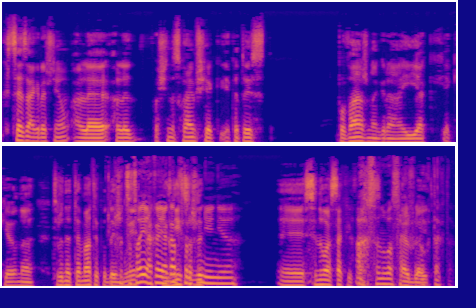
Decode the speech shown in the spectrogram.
chcę zagrać nią, ale, ale właśnie nasłuchałem się, jak, jaka to jest poważna gra i jak, jakie ona trudne tematy podejmuje. Co, co, jaka, jaka, nie proszę, nie, nie... Senua Sacrifice. Ach, Senua Sacrifice, tak, tak.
